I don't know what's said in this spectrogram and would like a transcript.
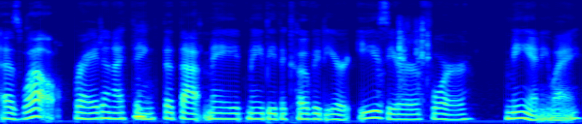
as well, right? And I think that that made maybe the COVID year easier for me anyway.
